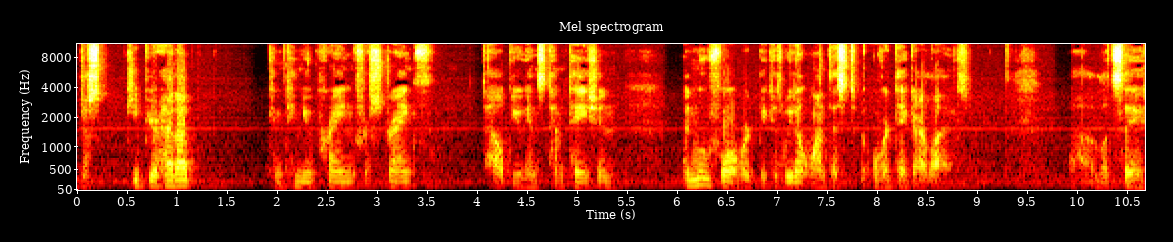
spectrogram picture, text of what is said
just keep your head up, continue praying for strength to help you against temptation, and move forward because we don't want this to overtake our lives. Uh, let's say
